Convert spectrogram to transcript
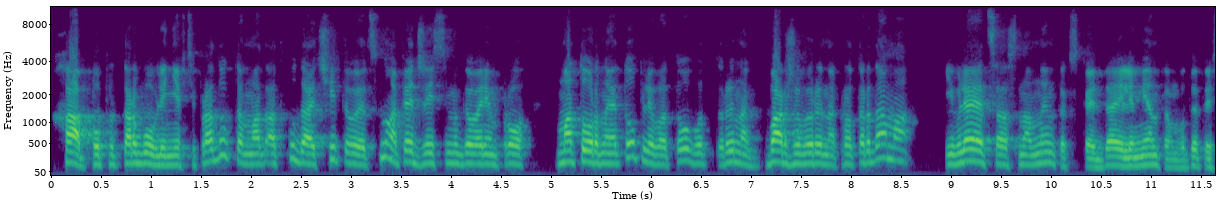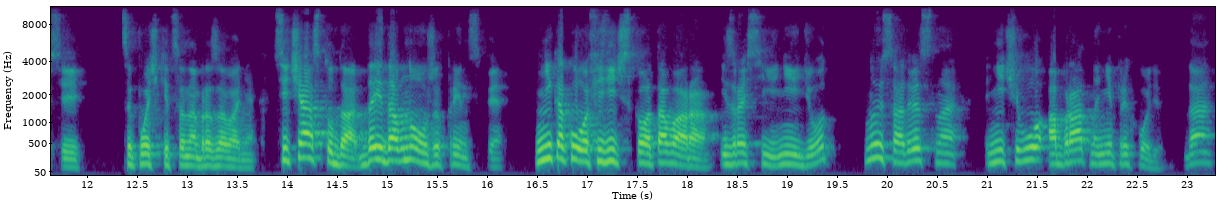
хаб по торговле нефтепродуктом, откуда отчитывается, ну, опять же, если мы говорим про моторное топливо, то вот рынок, баржевый рынок Роттердама является основным, так сказать, да, элементом вот этой всей цепочки ценообразования. Сейчас туда, да и давно уже, в принципе, никакого физического товара из России не идет, ну и, соответственно, ничего обратно не приходит. Да?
